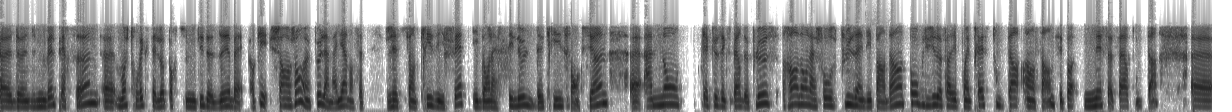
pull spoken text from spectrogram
euh, d'une nouvelle personne, euh, moi, je trouvais que c'était l'opportunité de dire, ben, OK, changeons un peu la manière dont cette gestion de crise est faite et dont la cellule de crise fonctionne. Euh, amenons quelques experts de plus, rendons la chose plus indépendante, pas obligé de faire des points de presse tout le temps ensemble, c'est pas nécessaire tout le temps. Euh,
